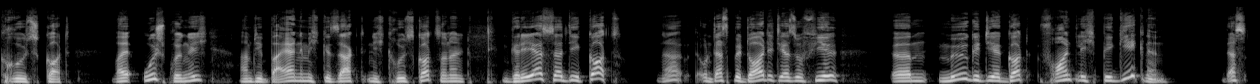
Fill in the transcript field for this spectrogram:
Grüß Gott. Weil ursprünglich haben die Bayern nämlich gesagt, nicht Grüß Gott, sondern Grüße die Gott. Und das bedeutet ja so viel, ähm, möge dir Gott freundlich begegnen. Das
